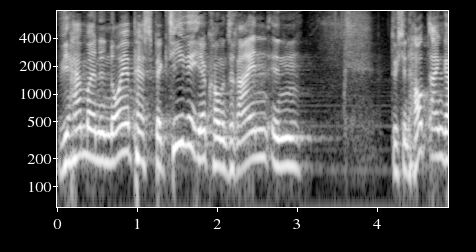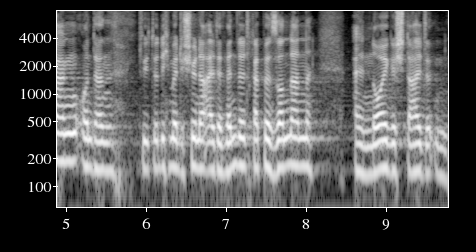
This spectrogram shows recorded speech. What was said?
Wir haben eine neue Perspektive. Ihr kommt rein in, durch den Haupteingang und dann seht ihr nicht mehr die schöne alte Wendeltreppe, sondern einen neu gestalteten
